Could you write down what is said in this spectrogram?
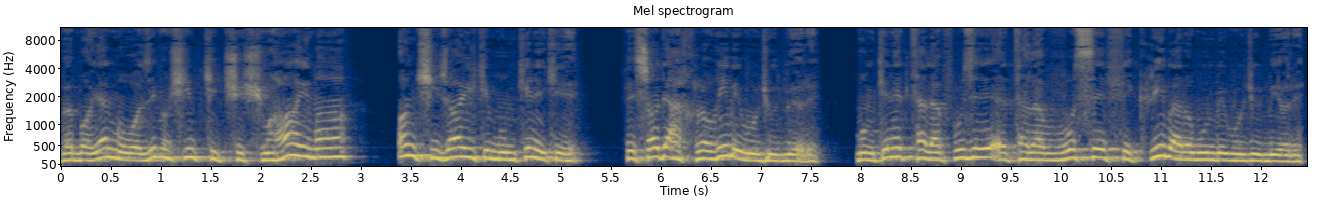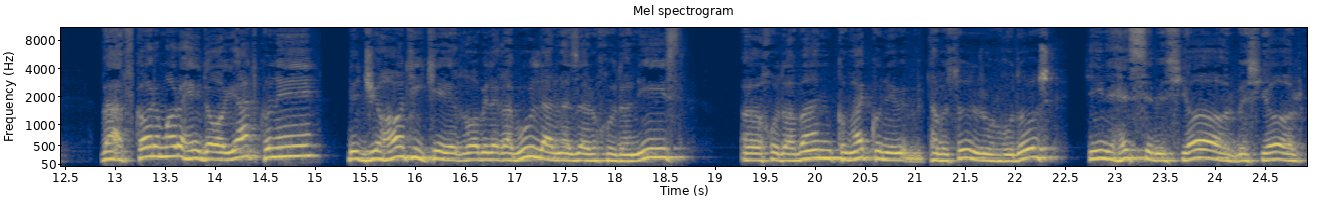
و باید مواظب باشیم که چشمه های ما آن چیزهایی که ممکنه که فساد اخلاقی به وجود بیاره ممکنه تلفظ تلوث فکری برامون به وجود بیاره و افکار ما رو هدایت کنه به جهاتی که قابل قبول در نظر خدا نیست. خداوند کمک کنه توسط روح قدس که این حس بسیار بسیار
